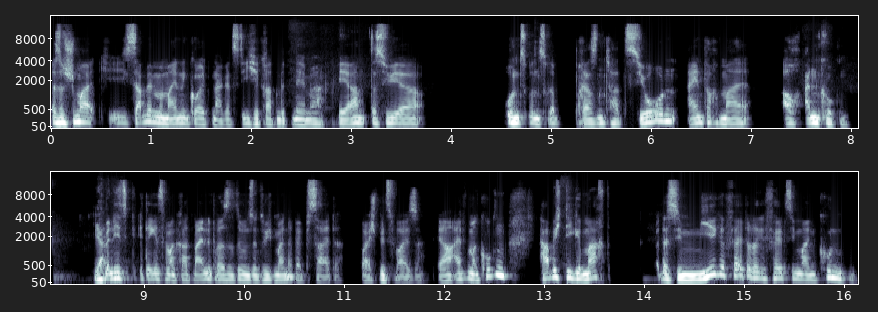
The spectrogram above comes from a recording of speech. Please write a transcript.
also schon mal, ich sammle mir meine Goldnuggets, die ich hier gerade mitnehme, ja, dass wir uns unsere Präsentation einfach mal auch angucken. Ja. Wenn ich, ich denke jetzt mal gerade, meine Präsentation ist natürlich meine Webseite, beispielsweise. Ja, einfach mal gucken, habe ich die gemacht, dass sie mir gefällt oder gefällt sie meinen Kunden?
